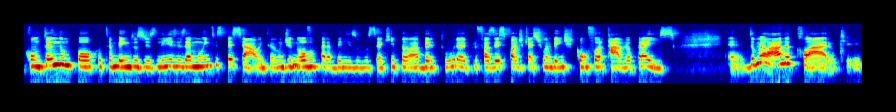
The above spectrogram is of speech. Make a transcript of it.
contando um pouco também dos deslizes é muito especial. Então, de novo, parabenizo você aqui pela abertura e por fazer esse podcast um ambiente confortável para isso. É, do meu lado, é claro que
